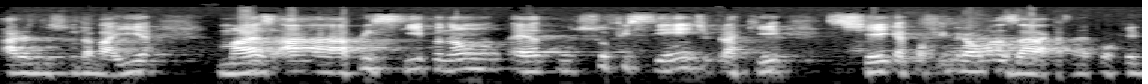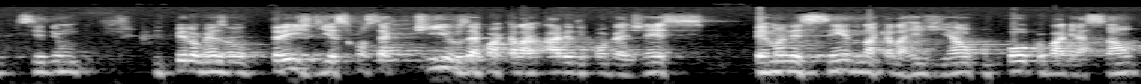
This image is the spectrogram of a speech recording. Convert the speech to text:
área do sul da Bahia, mas a, a, princípio não é o suficiente para que chegue a configurar umas acas, né? porque ele precisa de, um, pelo menos três dias consecutivos né, com aquela área de convergência permanecendo naquela região com pouca variação,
